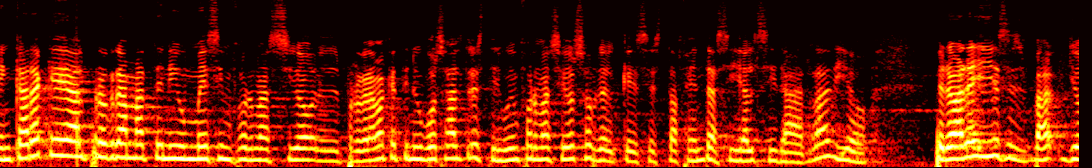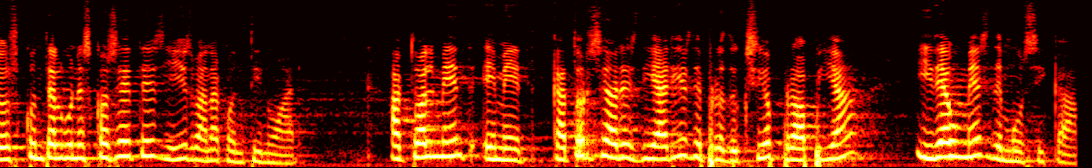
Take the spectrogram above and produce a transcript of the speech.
Encara que al programa teniu més informació, el programa que teniu vosaltres teniu informació sobre el que s'està fent així al Cira Ràdio, però ara elles es va, jo us conté algunes cosetes i ells van a continuar. Actualment emet 14 hores diàries de producció pròpia i 10 més de música.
